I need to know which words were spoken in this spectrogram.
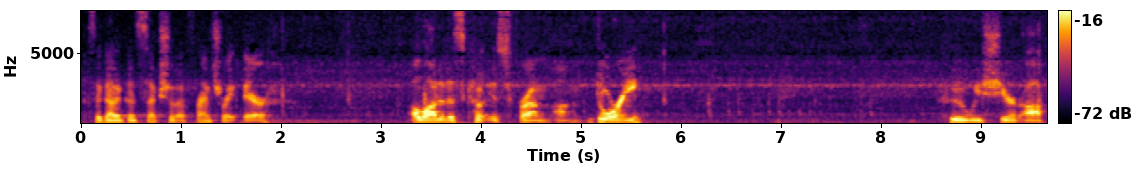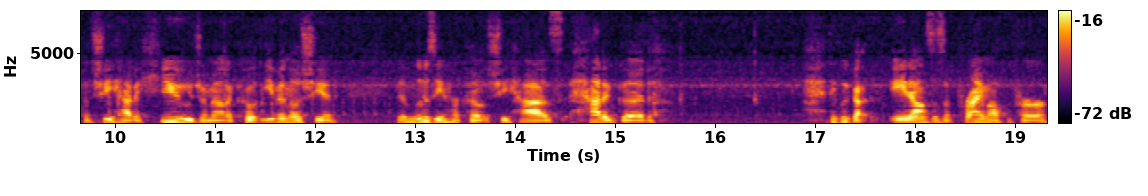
Because I got a good section of French right there. A lot of this coat is from um, Dory, who we sheared off, and she had a huge amount of coat. Even though she had been losing her coat, she has had a good, I think we got 8 ounces of prime off of her,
